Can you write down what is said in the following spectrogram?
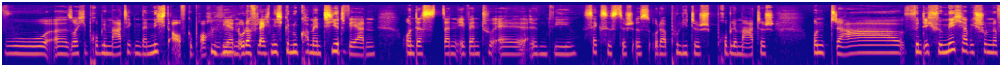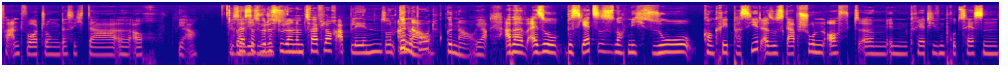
wo äh, solche Problematiken dann nicht aufgebrochen mhm. werden oder vielleicht nicht genug kommentiert werden und das dann eventuell irgendwie sexistisch ist oder politisch problematisch. Und da finde ich, für mich habe ich schon eine Verantwortung, dass ich da äh, auch ja Das heißt, das würdest muss. du dann im Zweifel auch ablehnen, so ein Genau, Angebot? genau, ja. Aber also bis jetzt ist es noch nicht so konkret passiert. Also es gab schon oft ähm, in kreativen Prozessen,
